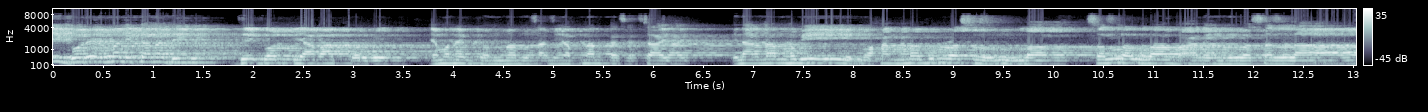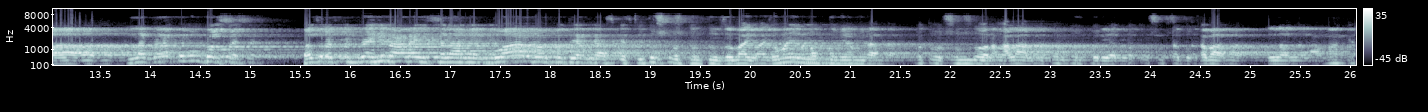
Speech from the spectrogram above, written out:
এই গড়ের মালিকানা দিন, যে গড়টি আবাদ করবে, এমন একজন মানুষ আমি আপনার কাছে চাই এনার নাম হবে মোহাম্মদুর রাসূলুল্লাহ সাল্লাল্লাহু আলাইহি ওয়াসাল্লাম। আল্লাহ কবুল করছেন। হযরত ইব্রাহিম আলাইহিস সালামের দোয়ার বরকতে আমরা আজকে চতুর্থ পর্যন্ত জবাই জমাইয়ের মাধ্যমে আমরা কত সুন্দর হালাল উপার্জন করি আর কত সুস্বাদু খাবার আল্লাহ তাআলা আমাকে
